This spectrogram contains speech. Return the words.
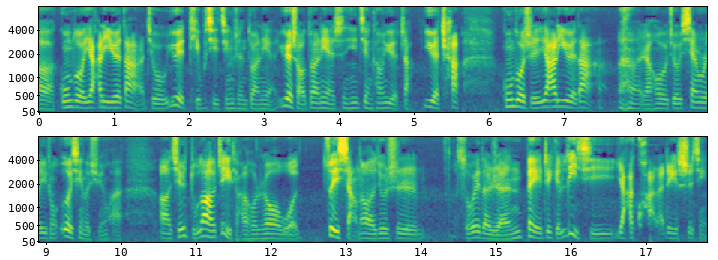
呃，工作压力越大，就越提不起精神锻炼，越少锻炼，身心健康越差越差。工作时压力越大，然后就陷入了一种恶性的循环。啊，其实读到这一条的时候，我最想到的就是所谓的人被这个利息压垮了这个事情。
